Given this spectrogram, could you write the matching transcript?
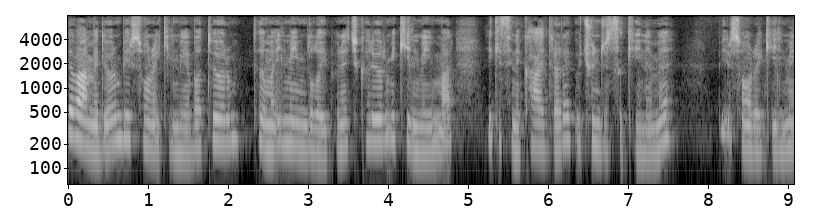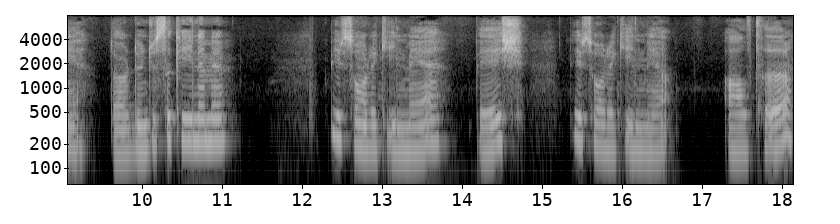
Devam ediyorum. Bir sonraki ilmeğe batıyorum. Tığıma ilmeğimi dolayıp öne çıkarıyorum. İki ilmeğim var. İkisini kaydırarak üçüncü sık iğnemi. Bir sonraki ilmeğe dördüncü sık iğnemi. Bir sonraki ilmeğe 5. Bir sonraki ilmeğe 6.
